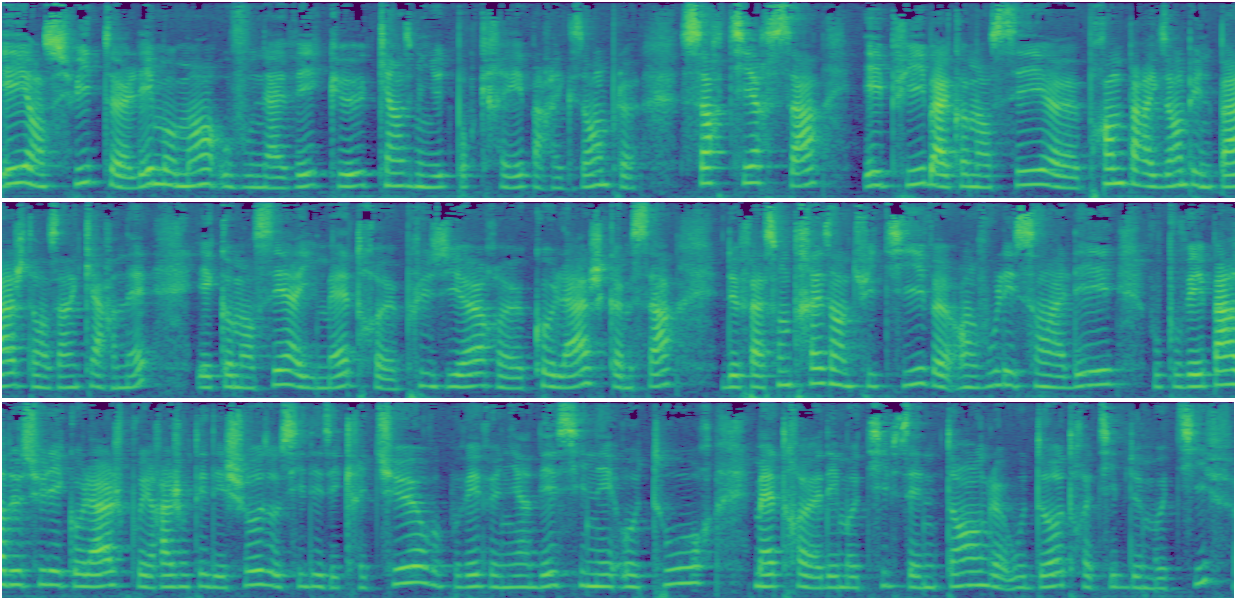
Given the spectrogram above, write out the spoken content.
Et ensuite, les moments où vous n'avez que 15 minutes pour créer par exemple, sortir ça et puis bah, commencer, euh, prendre par exemple une page dans un carnet et commencer à y mettre euh, plusieurs collages comme ça de façon très intuitive en vous laissant aller. Vous pouvez par-dessus les collages, vous pouvez rajouter des choses aussi, des écritures, vous pouvez venir dessiner autour, mettre des motifs ou d'autres types de motifs.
